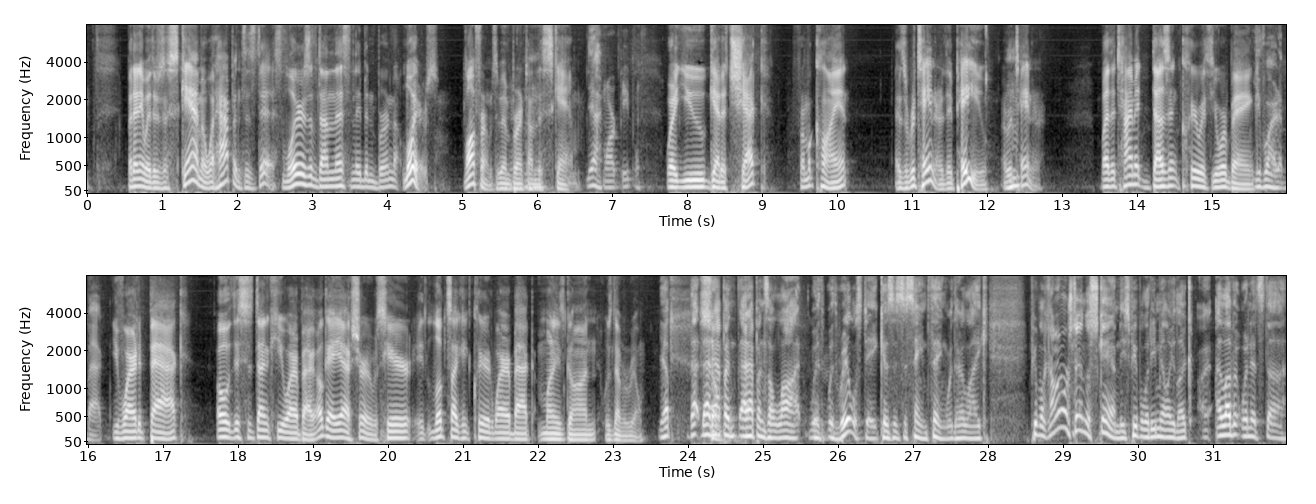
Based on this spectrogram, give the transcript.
But anyway, there's a scam, and what happens is this: lawyers have done this, and they've been burned. Out. Lawyers, law firms have been burnt on this scam, yeah, Smart people. where you get a check from a client as a retainer. They pay you a retainer. By the time it doesn't clear with your bank, you've wired it back. You've wired it back. Oh, this is done. Q wire back. Okay, yeah, sure. It was here. It looks like it cleared wire back. Money's gone. It was never real. Yep, that that So- happen that happens a lot with with real estate because it's the same thing where they're like, people like I don't understand the scam. These people that email you like, I, I love it when it's the,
